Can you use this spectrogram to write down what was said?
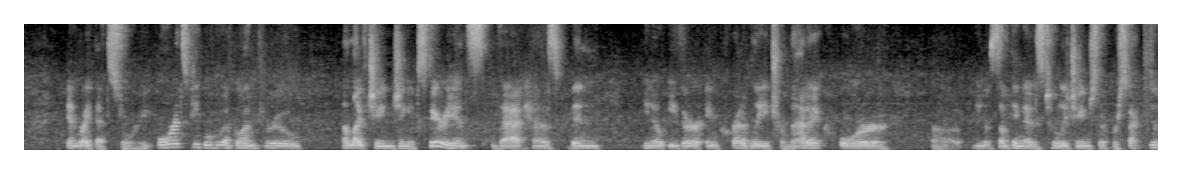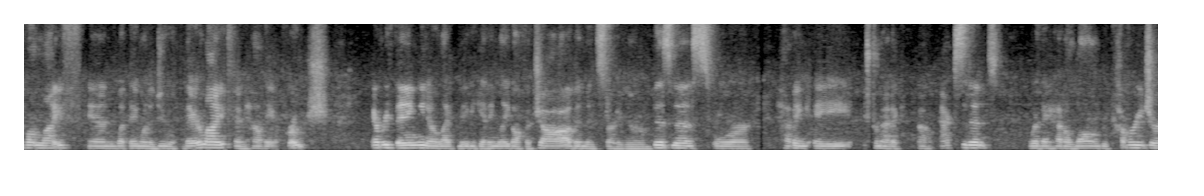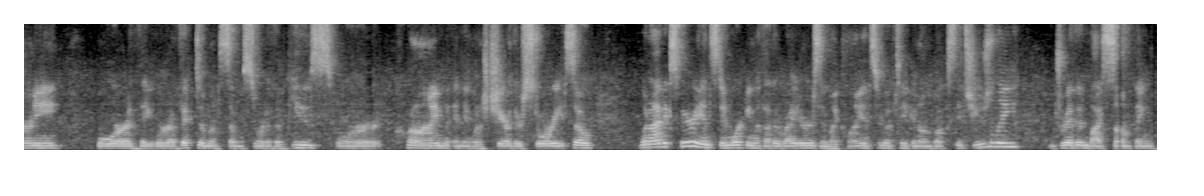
and write that story, or it's people who have gone through a life changing experience that has been, you know, either incredibly traumatic or uh, you know, something that has totally changed their perspective on life and what they want to do with their life and how they approach everything, you know, like maybe getting laid off a job and then starting their own business or having a traumatic uh, accident where they had a long recovery journey or they were a victim of some sort of abuse or crime and they want to share their story. So what I've experienced in working with other writers and my clients who have taken on books, it's usually driven by something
